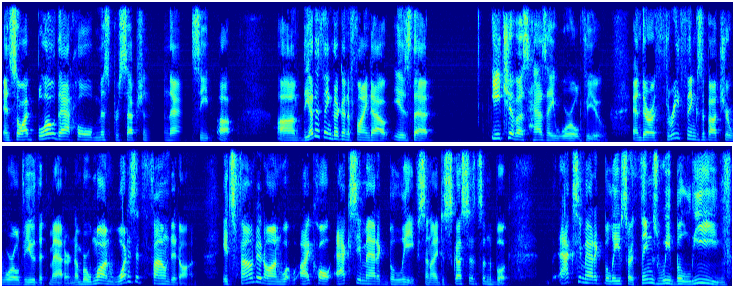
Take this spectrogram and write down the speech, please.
And so I blow that whole misperception, that seat up. Um, the other thing they're going to find out is that each of us has a worldview. And there are three things about your worldview that matter. Number one, what is it founded on? It's founded on what I call axiomatic beliefs, and I discuss this in the book. Axiomatic beliefs are things we believe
